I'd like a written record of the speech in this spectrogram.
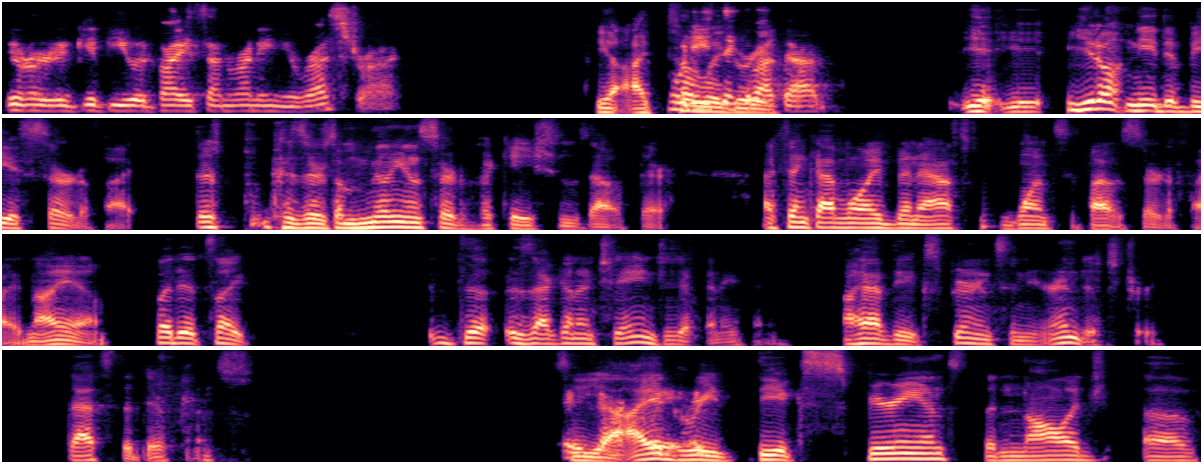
in order to give you advice on running your restaurant. Yeah, I totally What do you think agree. about that? You, you, you don't need to be certified. There's because there's a million certifications out there. I think I've only been asked once if I was certified, and I am. But it's like, the, is that going to change anything? I have the experience in your industry. That's the difference. So exactly. yeah, I agree. The experience, the knowledge of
